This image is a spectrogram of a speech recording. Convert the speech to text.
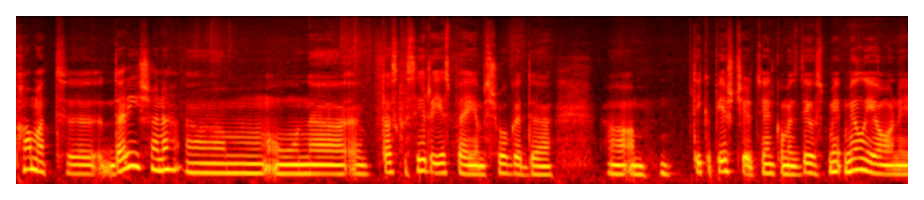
pamat darīšana. Un tas, kas ir iespējams šogad tika piešķirts 1,2 miljoni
